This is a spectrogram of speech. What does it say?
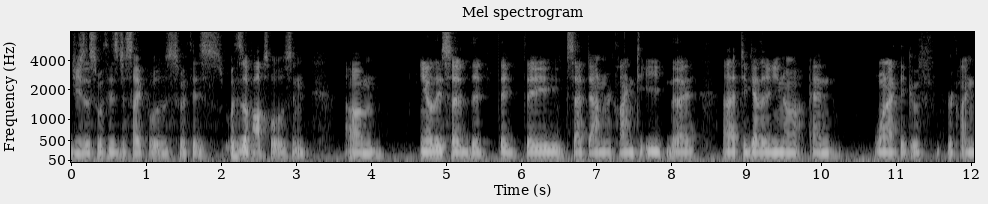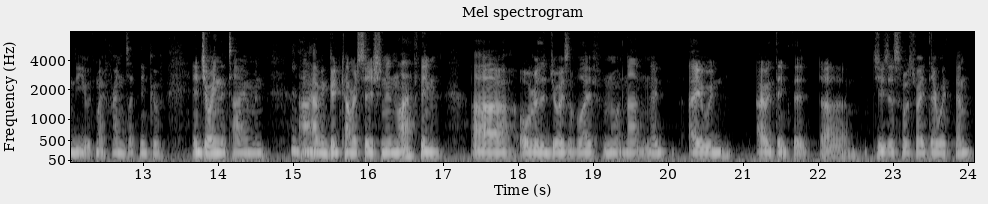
Jesus with his disciples, with his with his apostles, and um, you know, they said that they they sat down and reclined to eat the, uh, together. You know, and when I think of reclining to eat with my friends, I think of enjoying the time and Mm-hmm. uh, having good conversation and laughing uh, over the joys of life and whatnot. And I I would I would think that uh, Jesus was right there with them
